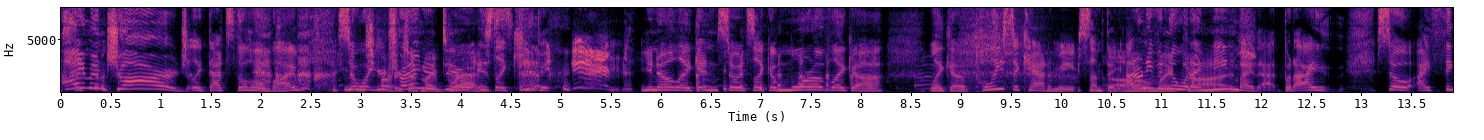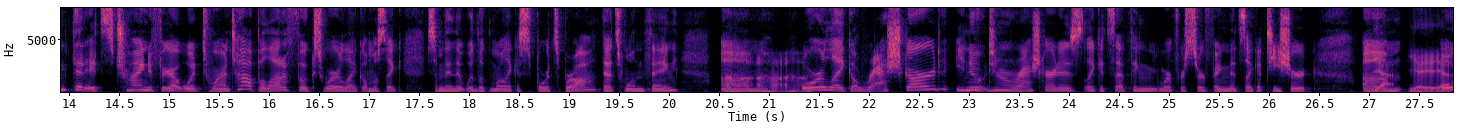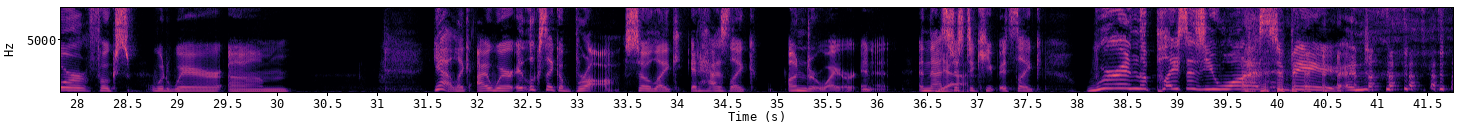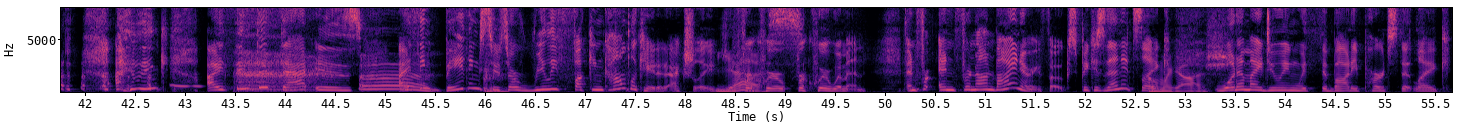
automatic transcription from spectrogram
I'm in charge. Like that's the whole vibe. So what you're trying to do breasts. is like keep it in, you know, like and so it's like a more of like a like a police academy something. Oh, I don't oh even know what gosh. I mean by that, but I so I think that it's trying to figure out what to wear on top. A lot of folks wear like almost like something that would look more like a sports bra. That's one thing. Uh-huh, um, uh-huh, uh-huh, uh-huh. or like a rash guard. You know, do you know what a rash guard is? Like it's that thing you wear for surfing that's like a t-shirt. Um, yeah, yeah, yeah, yeah. Or folks would wear um, yeah, like I wear it looks like a bra. So like it has like underwire in it. And that's Yeah. just to keep it's like we're in the places you want us to be. and I think I think that that is I think bathing suits are really fucking complicated actually Yeah. for queer for queer women and for and for non-binary folks because then it's like oh my gosh. what am I doing with the body parts that like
